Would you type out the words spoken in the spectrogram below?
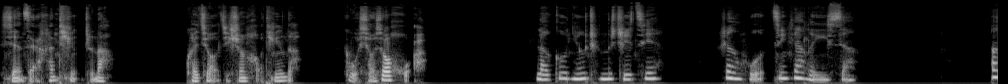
现在还挺着呢，快叫几声好听的。给我消消火。老公牛成的直接，让我惊讶了一下。啊，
